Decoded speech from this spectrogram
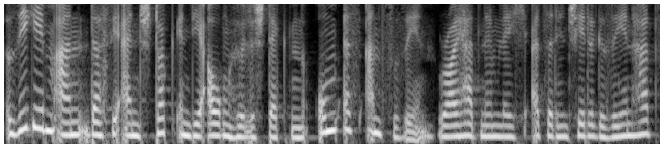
Sie geben an, dass sie einen Stock in die Augenhöhle steckten, um es anzusehen. Roy hat nämlich, als er den Schädel gesehen hat,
